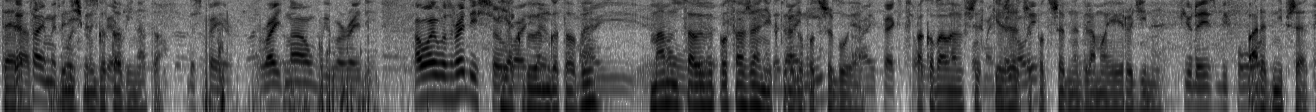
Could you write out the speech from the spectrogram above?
teraz byliśmy gotowi na to. Jak byłem gotowy? Mam całe wyposażenie, którego potrzebuję. Spakowałem wszystkie rzeczy potrzebne dla mojej rodziny. Parę dni przed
